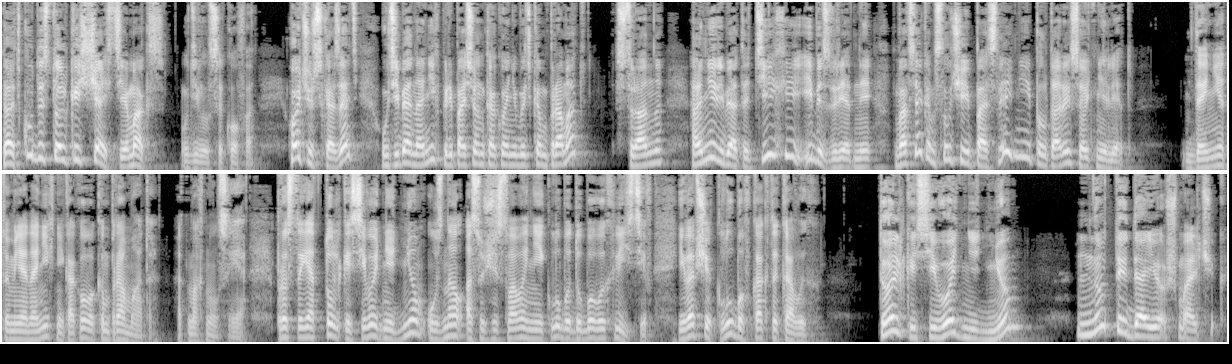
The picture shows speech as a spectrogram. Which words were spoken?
Откуда столько счастья, Макс? удивился Кофа. Хочешь сказать, у тебя на них припасен какой-нибудь компромат? Странно. Они ребята тихие и безвредные. Во всяком случае, последние полторы сотни лет. Да нет у меня на них никакого компромата, отмахнулся я. Просто я только сегодня днем узнал о существовании клуба дубовых листьев и вообще клубов как таковых. Только сегодня днем? Ну ты даешь, мальчик.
